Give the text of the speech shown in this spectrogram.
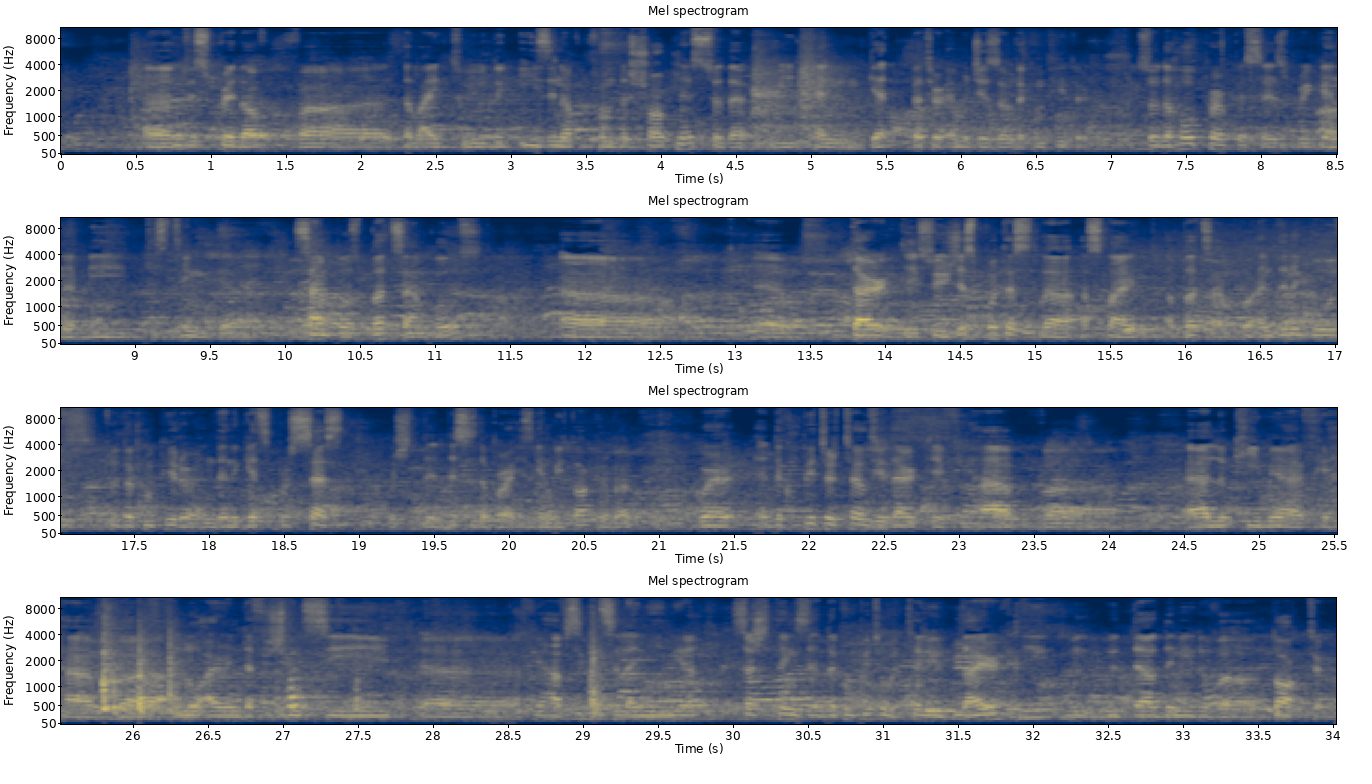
uh, to spread off uh, the light to the easing up from the sharpness so that we can get better images on the computer. So the whole purpose is we're gonna be testing samples, blood samples, uh, uh, directly. So you just put a, sli- a slide, a blood sample, and then it goes to the computer, and then it gets processed. Which th- this is the part he's going to be talking about, where uh, the computer tells you directly if you have uh, uh, leukemia, if you have uh, low iron deficiency, uh, if you have sickle cell anemia, such things that the computer will tell you directly wi- without the need of a doctor.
